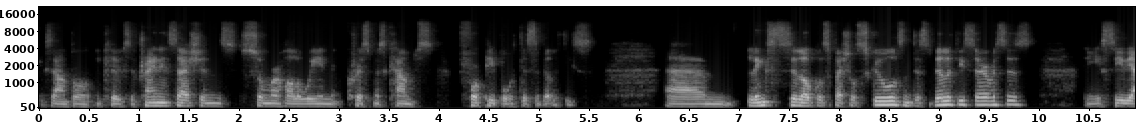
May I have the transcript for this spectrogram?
example, inclusive training sessions, summer, Halloween, Christmas camps for people with disabilities. Um, links to local special schools and disability services. And you see the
